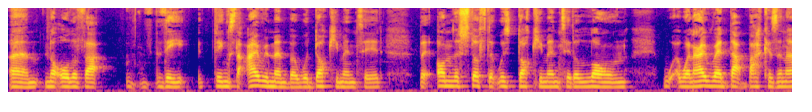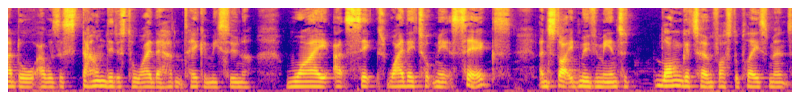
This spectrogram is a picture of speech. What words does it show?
um, not all of that, the things that I remember were documented, but on the stuff that was documented alone, when I read that back as an adult, I was astounded as to why they hadn't taken me sooner. Why at six, why they took me at six and started moving me into longer term foster placements,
